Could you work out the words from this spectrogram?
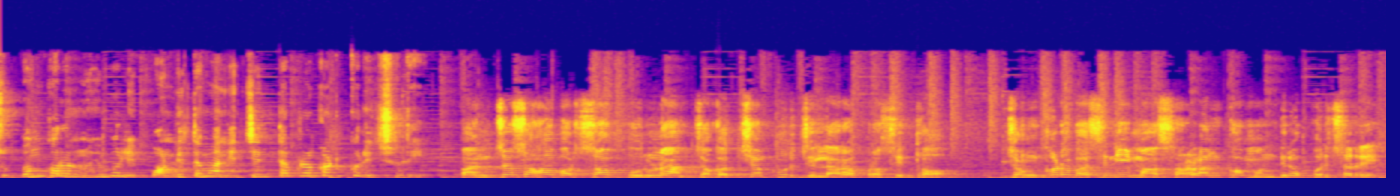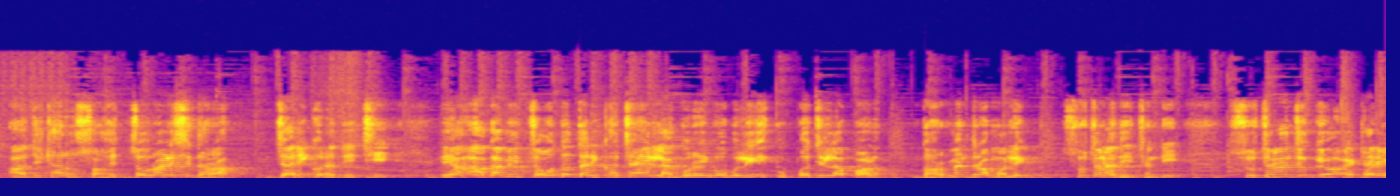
ଶୁଭଙ୍କର ନୁହେଁ ବୋଲି ପଣ୍ଡିତମାନେ ଚିନ୍ତା ପ୍ରକଟ କରିଛନ୍ତି। ପାଞ୍ଚଶହ ବର୍ଷ ପୁରୁଣା ଜଗତସିଂହପୁର ଜିଲ୍ଲାର ପ୍ରସିଦ୍ଧ ଝଙ୍କଡ଼ବାସିନୀ ମା ଶାରଳାଙ୍କ ମନ୍ଦିର ପରିସରରେ ଆଜିଠାରୁ ଶହେ ଚଉରାଳିଶ ଧାରା ଜାରି କରାଯାଇଛି। ଏହା ଆଗାମୀ ଚଉଦ ତାରିଖ ଯାଏଁ ଲାଗୁ ରହିବ ବୋଲି ଉପଜିଲ୍ଲାପାଳ ଧର୍ମେନ୍ଦ୍ର ମଲ୍ଲିକ ସୂଚନା ଦେଇଛନ୍ତି। ସୂଚନାଯୋଗ୍ୟ ଏଠାରେ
